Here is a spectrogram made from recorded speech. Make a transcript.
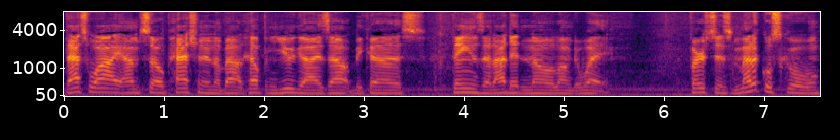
That's why I'm so passionate about helping you guys out because things that I didn't know along the way. Is medical school.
